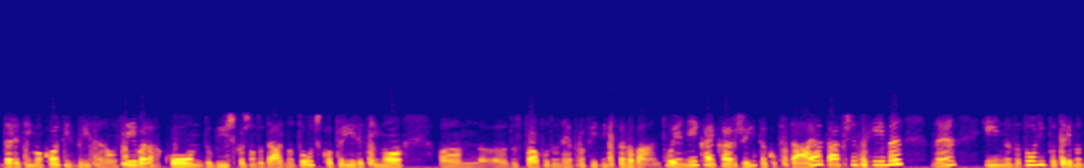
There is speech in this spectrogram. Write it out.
da recimo kot izbrisana oseba lahko dobiš kakšno dodatno točko pri recimo um, dostopu do neprofitnih stanovanj. To je nekaj, kar že itak obstaja, takšne scheme, ne? in zato ni potrebno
